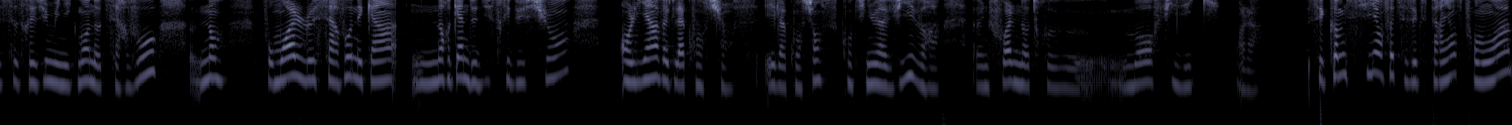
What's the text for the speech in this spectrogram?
ça se résume uniquement à notre cerveau? Non. Pour moi, le cerveau n'est qu'un organe de distribution en lien avec la conscience. Et la conscience continue à vivre une fois notre mort physique. Voilà. C'est comme si, en fait, ces expériences, pour moi,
